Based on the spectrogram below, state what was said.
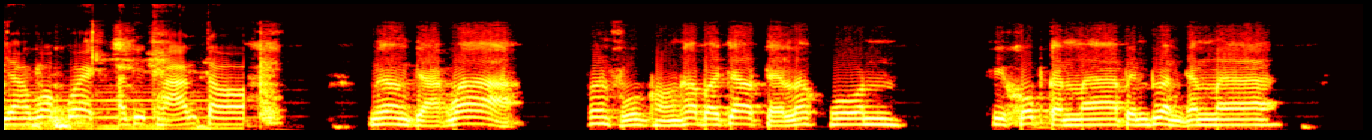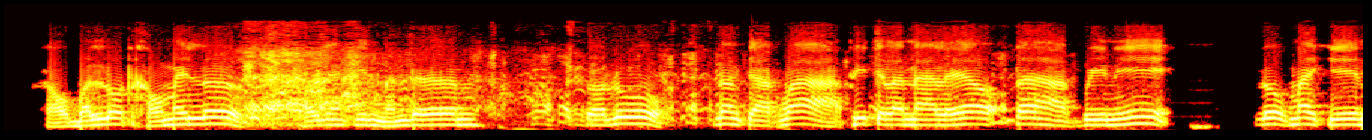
อย่าวอกแวกอธิษฐานต่อ เนื่องจากว่าเพื่อนฝูงของข้าพเจ้าแต่ละคนที่คบกันมาเป็นเพื่อนกันมา เขาบรรลุเขาไม่เลิก เขายังกินเหมือนเดิม ตัวลูก เนื่องจากว่าพิจารณาแล้วถ้าหากปีนี้ ลูกไม่กิน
